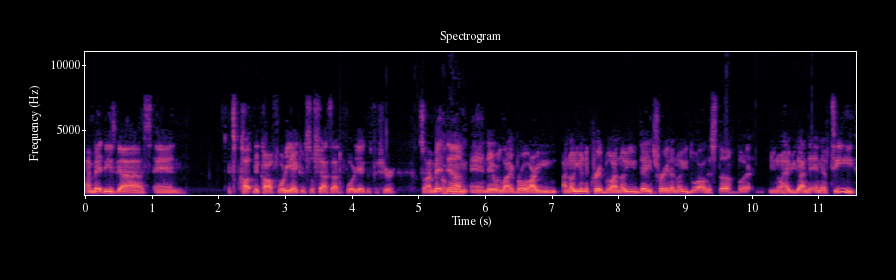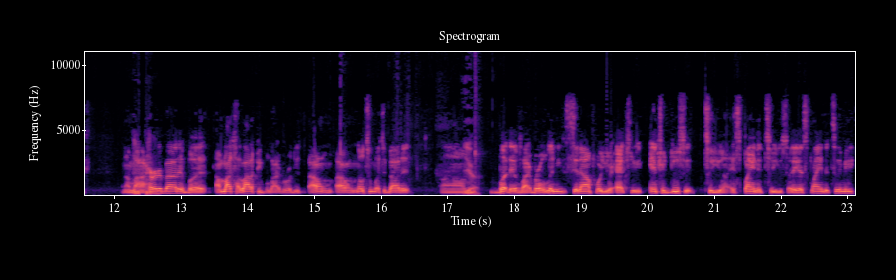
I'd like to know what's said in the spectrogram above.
I met these guys and it's called they call 40 acres. So shouts out to 40 acres for sure. So I met okay. them and they were like, bro, are you, I know you're in the crypto. I know you day trade. I know you do all this stuff, but you know, have you gotten the NFTs? And I'm mm-hmm. like, I heard about it, but I'm like a lot of people like, bro, I don't, I don't know too much about it. Um, yeah. But they was like, bro, let me sit down for you and actually introduce it to you and explain it to you. So they explained it to me.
